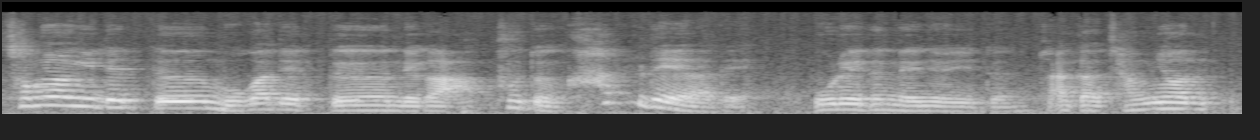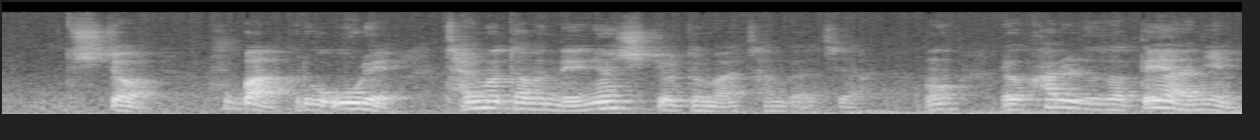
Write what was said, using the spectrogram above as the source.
성형이 됐든 뭐가 됐든 내가 아프든 칼을 대야 돼. 올해든 내년이든. 아까 작년 시절 후반 그리고 올해. 잘못하면 내년 시절도 마찬가지야. 어? 내가 칼을 들어서 때 아닌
